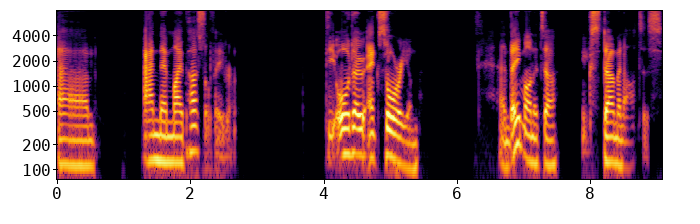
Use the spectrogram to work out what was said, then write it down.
Um, and then my personal favourite, the Ordo Excorium. And they monitor Exterminatus,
